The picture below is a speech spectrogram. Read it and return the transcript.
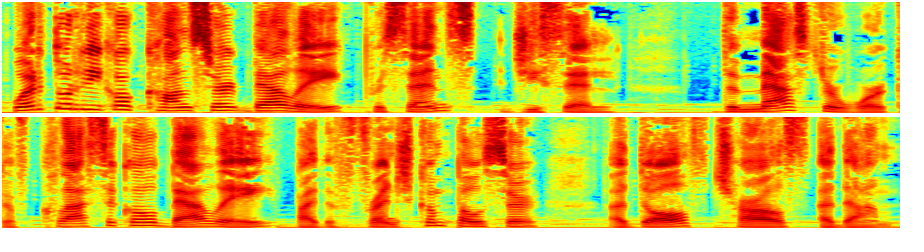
Puerto Rico Concert Ballet presents Giselle, the masterwork of classical ballet by the French composer Adolphe Charles Adam.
